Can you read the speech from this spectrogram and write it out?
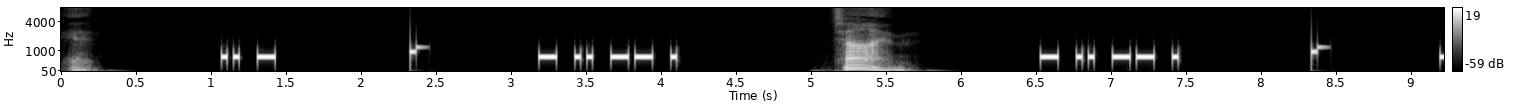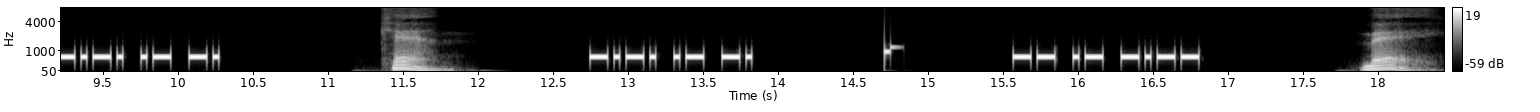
It. Time. Can. May.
